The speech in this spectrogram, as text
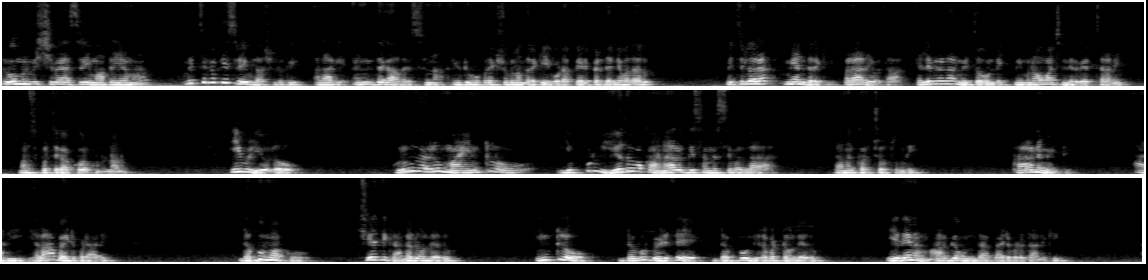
శివా శివ శ్రీమాత్రే నమ. మిత్రులకి శ్రీభిలాషులకి అలాగే అన్నింతగా ఆదరిస్తున్న యూట్యూబ్ ప్రేక్షకులందరికీ కూడా పేరు పేరు ధన్యవాదాలు. మిత్రులరా మీ అందరికీ పరాదేవత ఎల్లవేళలా మీతో ఉండి మీ మనోవాంఛ నెరవేర్చాలని మనస్ఫూర్తిగా కోరుకుంటున్నాను. ఈ వీడియోలో గురువుగారు మా ఇంట్లో ఎప్పుడు ఏదో ఒక అనారోగ్య సమస్య వల్ల ధనం ఖర్చు అవుతుంది కారణం ఏంటి అది ఎలా బయటపడాలి? డబ్బు మాకు చేతికి అందడం లేదు. ఇంట్లో డబ్బు పెడితే డబ్బు నిలబడటం లేదు. ఏదైనా మార్గం ఉందా బయటపడటానికి?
